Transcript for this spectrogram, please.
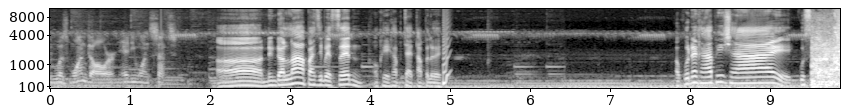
It was one dollar eighty-one cents. อ่าหนึ่งดอลลาร์แปดสิบเอ็ดเซนต์โอเคครับ จ่ายตังค์ไปเลย ขอบคุณนะครับพี่ชาย กูซื้ออะไรวะ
